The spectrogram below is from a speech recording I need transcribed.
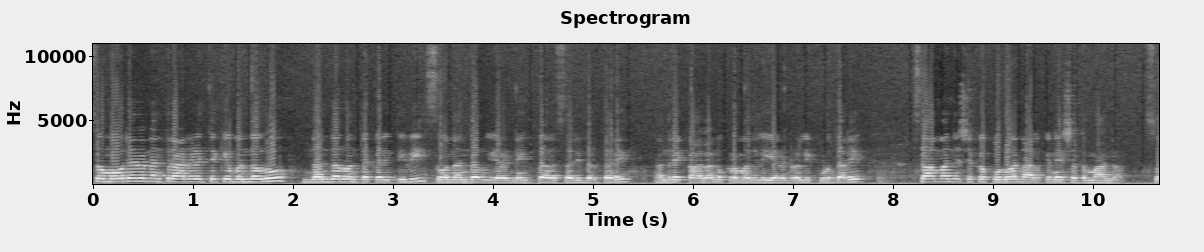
ಸೊ ಮೌರ್ಯರ ನಂತರ ಆಡಳಿತಕ್ಕೆ ಬಂದವರು ನಂದರು ಅಂತ ಕರಿತೀವಿ. ಸೊ ನಂದರು ಎರಡನೇ ಸರಿ ಬರ್ತಾರೆ. ಅಂದ್ರೆ ಕಾಲಾನುಕ್ರಮದಲ್ಲಿ ಎರಡರಲ್ಲಿ ಕೊಡ್ತಾರೆ. ಸಾಮಾನ್ಯ ಶಕ ಪೂರ್ವ ನಾಲ್ಕನೇ ಶತಮಾನ. ಸೊ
